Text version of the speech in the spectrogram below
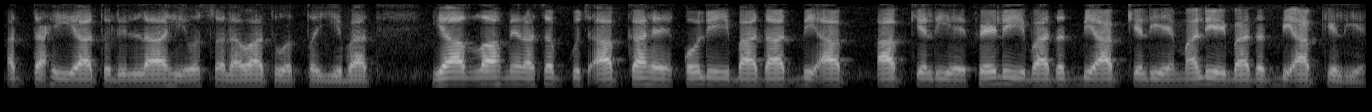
اتحیات للہ وصلوات والطیبات۔ یا اللہ میرا سب کچھ آپ کا ہے، قولی عبادات بھی آپ آپ کے لیے، فعلی عبادت بھی آپ کے لیے، مالی عبادت بھی آپ کے لیے۔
